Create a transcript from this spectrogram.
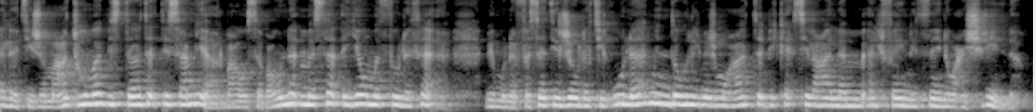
التي جمعتهما باستاد 974 مساء يوم الثلاثاء بمنافسات الجولة الأولى من دور المجموعات بكأس العالم 2022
